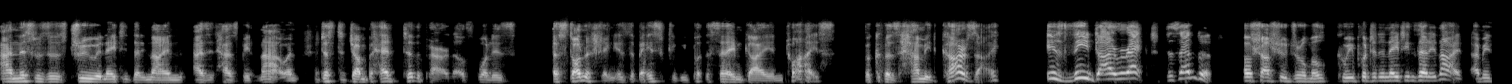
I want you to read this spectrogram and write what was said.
And this was as true in 1839 as it has been now. And just to jump ahead to the parallels, what is astonishing is that basically we put the same guy in twice because Hamid Karzai is the direct descendant of Shah Shuja-ul-Mulk, who we put in in 1839. I mean,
